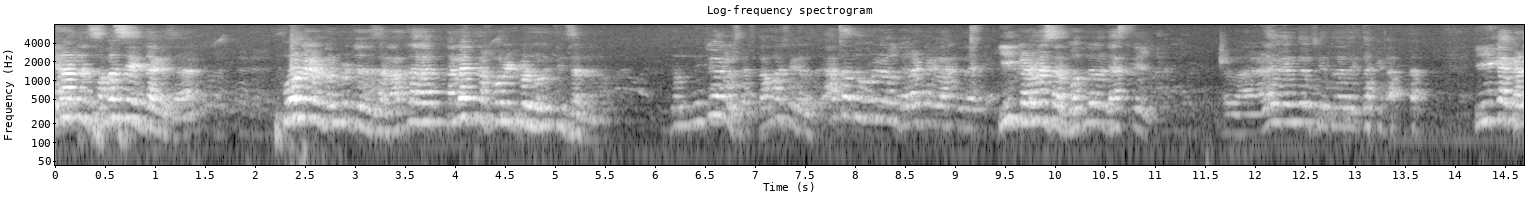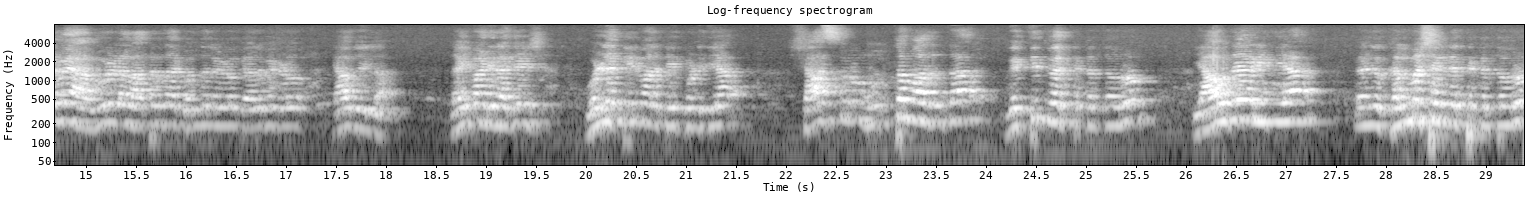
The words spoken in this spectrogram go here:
ಏನಾದ್ರೂ ಸಮಸ್ಯೆ ಇದ್ದಾಗ ಸರ್ ಫೋನ್ಗಳು ಬಂದ್ಬಿಡ್ತದೆ ಸರ್. ರಾತ್ರಿ ತಲೆ ಹತ್ರ ಫೋನ್ ಇಟ್ಕೊಂಡು ಹೋಗ್ತೀನಿ ಸರ್ ನಾನು. ನಮ್ ನಿಜವಾಗ್ಲೂ ಸರ್ ತಮಾಷೆಗಳು ಯಾವ್ದಾದ್ರು ಊರುಗಳಲ್ಲಿ ಗಲಾಟೆಗಳಾಗ್ತದೆ ಈ ಕಡಿಮೆ ಸರ್, ಮೊದಲೆಲ್ಲ ಜಾಸ್ತಿ ಇಲ್ಲ. ಹಳೆ ವೇಂದ್ರ ಕ್ಷೇತ್ರದಲ್ಲಿ ಇದ್ದಾಗ ಈಗ ಕಡಿಮೆ, ಆ ಊರುಗಳಲ್ಲಿ ಆ ತರದ ಗೊಂದಲಗಳು, ಗಲಭೆಗಳು ಯಾವುದು ಇಲ್ಲ. ದಯಮಾಡಿ ರಾಜೇಶ್, ಒಳ್ಳೆ ತೀರ್ಮಾನ ತೆಗೆದುಕೊಂಡಿದ್ಯಾ ಶಾಸಕರು ಮುಕ್ತವಾದಂತ ವ್ಯಕ್ತಿತ್ವ ಇರ್ತಕ್ಕಂಥವ್ರು, ಯಾವುದೇ ರೀತಿಯ ಕಲ್ಮಶ ಇರ್ತಕ್ಕಂಥವ್ರು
